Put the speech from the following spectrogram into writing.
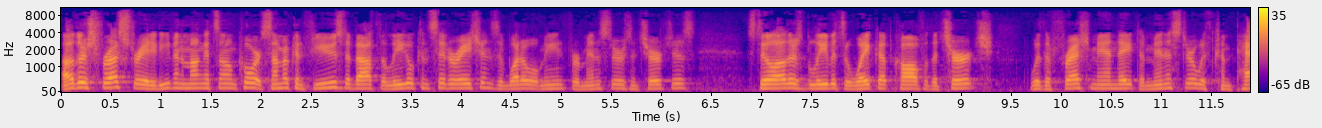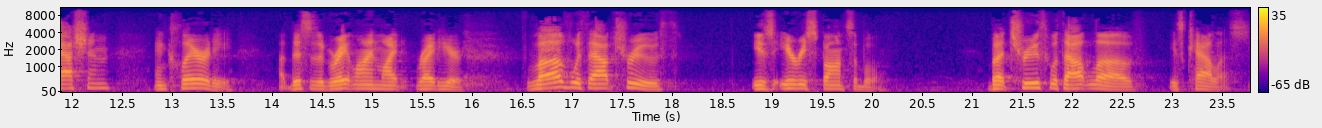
others frustrated, even among its own court. Some are confused about the legal considerations and what it will mean for ministers and churches. Still others believe it's a wake up call for the church with a fresh mandate to minister with compassion and clarity. Uh, this is a great line right, right here. Love without truth is irresponsible, but truth without love is callous.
